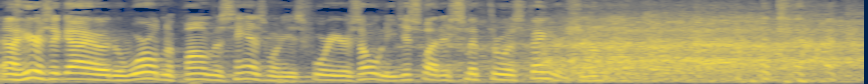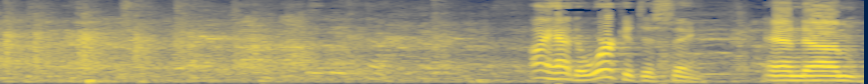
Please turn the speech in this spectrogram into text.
Now, here's a guy with the world in the palm of his hands when he was four years old, and he just let it slip through his fingers. You know? I had to work at this thing. And um,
